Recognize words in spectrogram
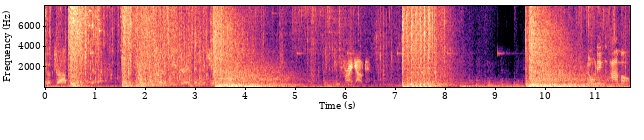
You have dropped the defuser. The defuser has been secured. Frag out. Loading ammo.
